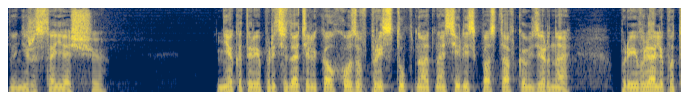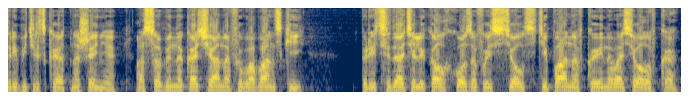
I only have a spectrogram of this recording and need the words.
на нижестоящую. Некоторые председатели колхозов преступно относились к поставкам зерна, проявляли потребительское отношение, особенно Качанов и Бабанский, председатели колхозов из сел Степановка и Новоселовка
